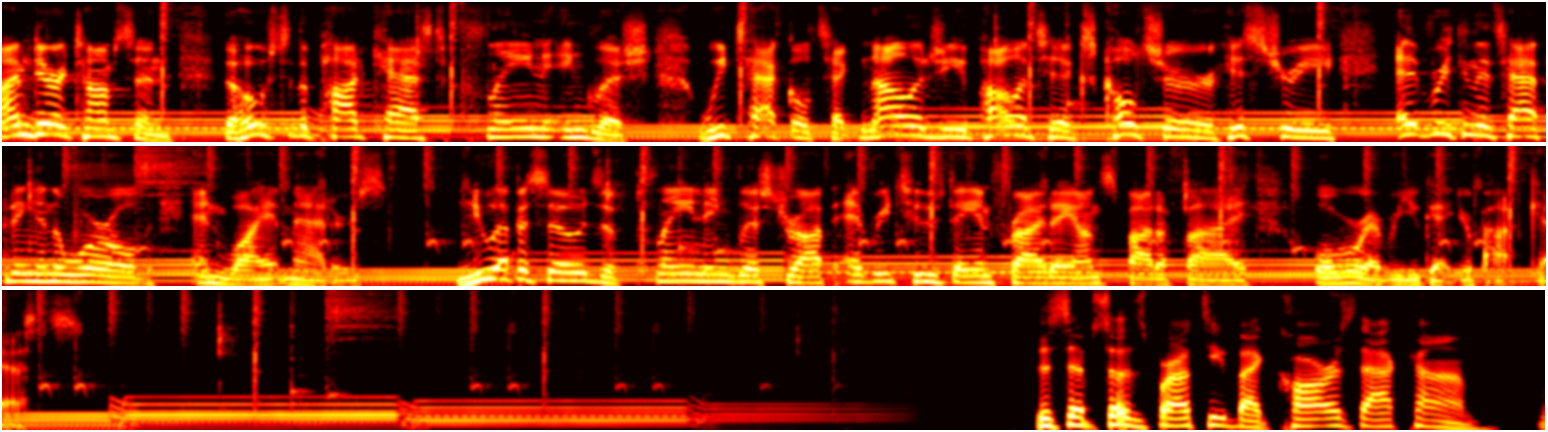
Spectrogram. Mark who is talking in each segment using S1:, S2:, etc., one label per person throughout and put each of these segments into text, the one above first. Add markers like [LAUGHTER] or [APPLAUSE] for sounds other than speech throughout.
S1: I'm Derek Thompson, the host of the podcast Plain English. We tackle technology, politics, culture, history, everything that's happening in the world, and why it matters. New episodes of Plain English drop every Tuesday and Friday on Spotify or wherever you get your podcasts.
S2: This episode is brought to you by Cars.com.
